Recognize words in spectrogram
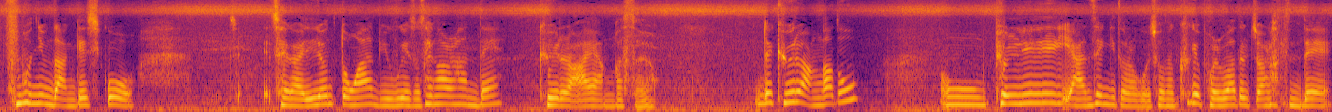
부모님도 안 계시고 제- 제가 1년 동안 미국에서 생활을 하는데 교회를 아예 안 갔어요. 근데 교회를 안 가도 어, 별일이 안 생기더라고요. 저는 크게 벌 받을 줄 알았는데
